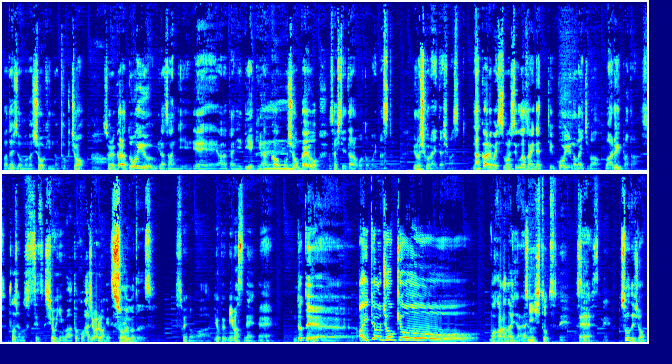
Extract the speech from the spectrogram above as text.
私どもの商品の特徴、それからどういう皆さんに、えー、あなたに利益があるかをご紹介をさせていただこうと思いますと。よろしくお願いいたします。何かあれば質問してくださいねっていう、こういうのが一番悪いパターンです。当社の商品はどこ始まるわけです、ね、そういうことです。そういうのはよく見ますね。ええだって、相手の状況、わからないじゃないですか。何一つね。そうですね、えー、そうでしょ？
